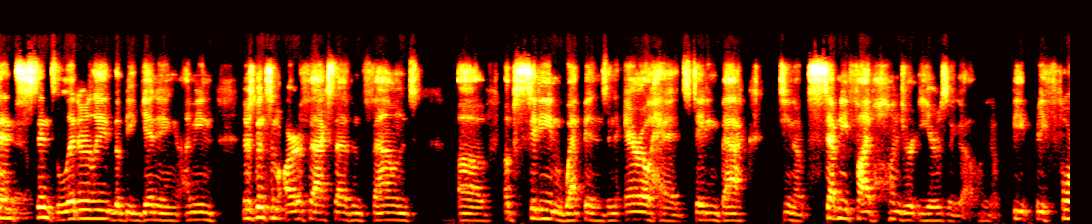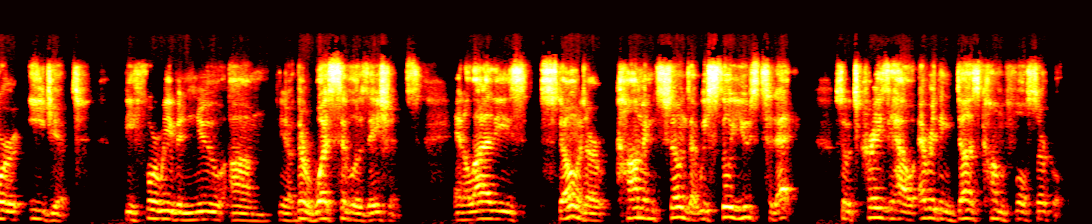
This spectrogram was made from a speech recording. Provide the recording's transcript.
since man. since literally the beginning. I mean, there's been some artifacts that have been found of obsidian weapons and arrowheads dating back to, you know 7500 years ago you know be, before egypt before we even knew um you know there was civilizations. And a lot of these stones are common stones that we still use today. So it's crazy how everything does come full circle.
